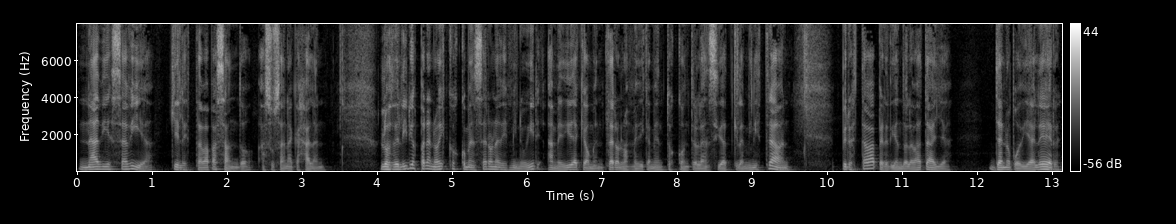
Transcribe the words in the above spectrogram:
Nadie sabía qué le estaba pasando a Susana Cajalan. Los delirios paranoicos comenzaron a disminuir a medida que aumentaron los medicamentos contra la ansiedad que la administraban, pero estaba perdiendo la batalla. Ya no podía leer,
